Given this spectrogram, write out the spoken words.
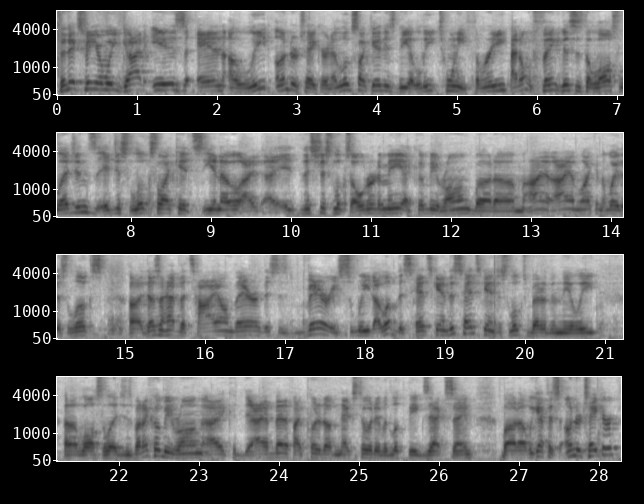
The next figure we got is an Elite Undertaker, and it looks like it is the Elite 23. I don't think this is the Lost Legends. It just looks like it's, you know, I, I it, this just looks older to me. I could be wrong, but um, I, I am liking the way this looks. Uh, it doesn't have the tie on there. This is very sweet. I love this head scan. This head scan just looks better than the Elite uh, Lost Legends, but I could be wrong. I could. I bet if I put it up next to it, it would look the exact same. But uh, we got this Undertaker.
